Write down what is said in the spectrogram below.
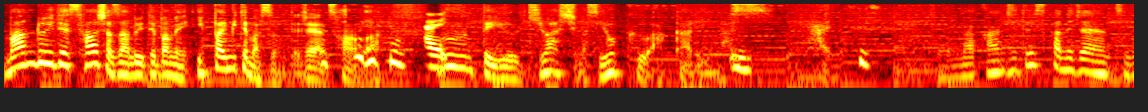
満塁で三者残塁って場面いっぱい見てますんでジャイアンツファンは。はい。うんっていう気はします。よくわかります、はい。そんな感じですかねジャイアンツね。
